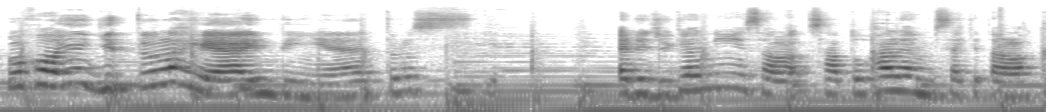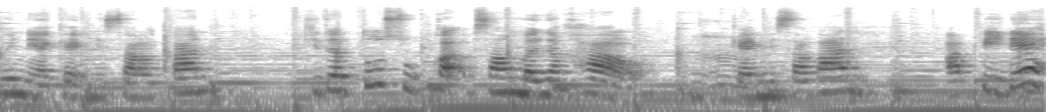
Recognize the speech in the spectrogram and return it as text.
Pokoknya gitulah ya intinya. Terus ada juga nih salah satu hal yang bisa kita lakuin ya. Kayak misalkan kita tuh suka sama banyak hal. Kayak misalkan Api deh,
